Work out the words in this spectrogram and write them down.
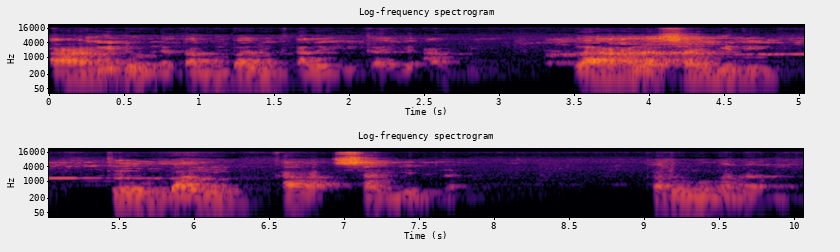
aidun eta mubalik alaihi ka abdi. La ala sayyidi teu balik ka sayyidna. Kadununganana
